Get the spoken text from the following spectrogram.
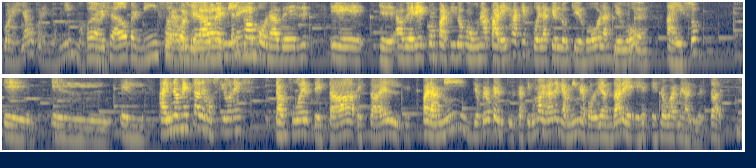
con ellas o con ellos mismos. Por Sí. haberse dado permiso, por por, haberse llegar dado al permiso, extremo. por haber, eh, eh, haber compartido con una pareja que fue la que los llevó, las llevó a eso. Eh, el- el- hay una mezcla de emociones tan fuerte. Está, está el. Para mí, yo creo que el, el castigo más grande que a mí me podrían dar es, es- es robarme la libertad. Mm.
